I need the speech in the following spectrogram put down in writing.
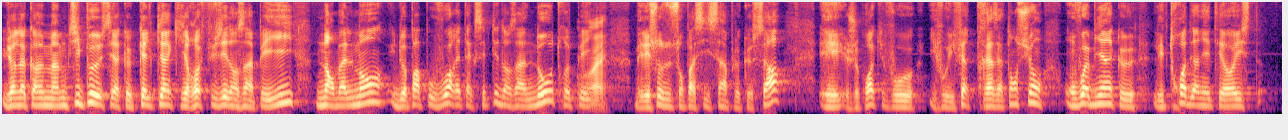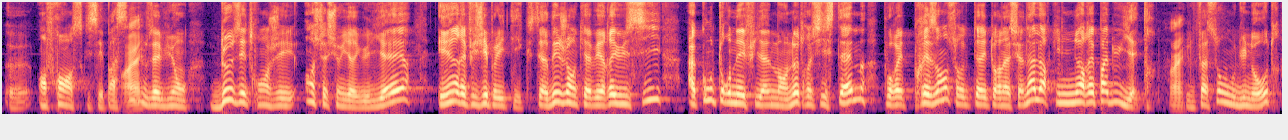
il y en a quand même un petit peu. C'est-à-dire que quelqu'un qui est refusé dans un pays, normalement, il ne doit pas pouvoir être accepté dans un autre pays. Mais les choses ne sont pas si simples que ça. Et je crois qu'il faut, il faut y faire très attention. On voit bien que les trois derniers terroristes euh, en France, ce qui s'est passé, nous avions deux étrangers en situation irrégulière et un réfugié politique. C'est-à-dire des gens qui avaient réussi à contourner finalement notre système pour être présents sur le territoire national alors qu'ils n'auraient pas dû y être, d'une façon ou d'une autre.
